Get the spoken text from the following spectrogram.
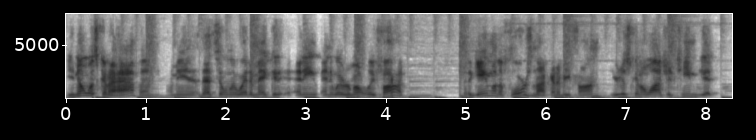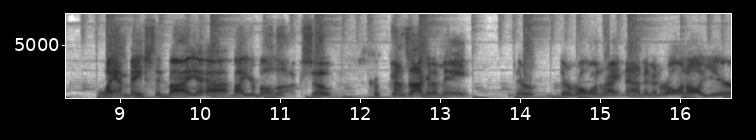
you know what's going to happen. I mean, that's the only way to make it any any way remotely fun. The game on the floor is not going to be fun. You're just going to watch a team get lambasted by uh, by your Bulldogs. So Gonzaga to me, they're they're rolling right now. They've been rolling all year.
